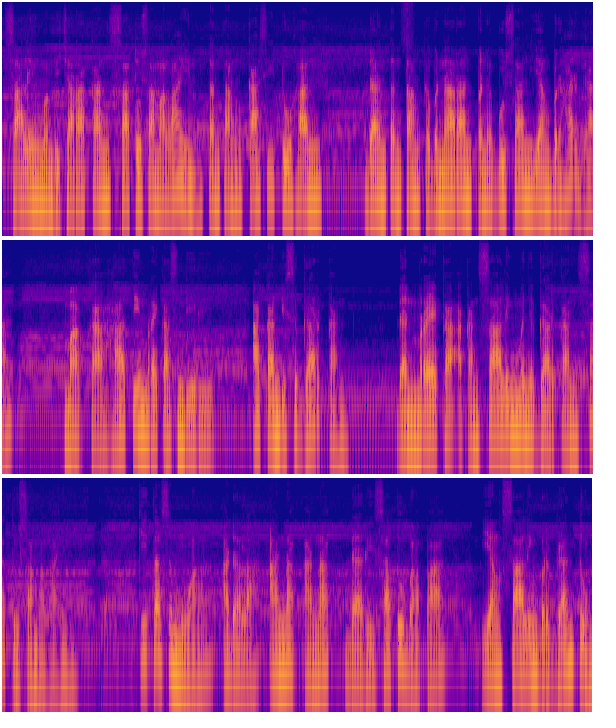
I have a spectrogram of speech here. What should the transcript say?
saling membicarakan satu sama lain tentang kasih Tuhan dan tentang kebenaran penebusan yang berharga, maka hati mereka sendiri akan disegarkan dan mereka akan saling menyegarkan satu sama lain. Kita semua adalah anak-anak dari satu Bapa yang saling bergantung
